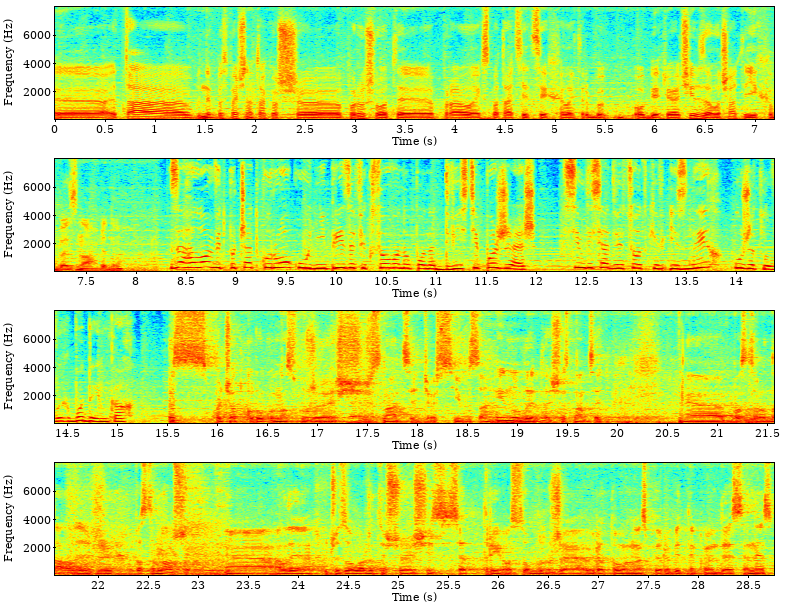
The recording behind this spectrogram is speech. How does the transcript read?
Е, Та небезпечно також е, порушувати правила експлуатації цих електрообігрівачів, залишати їх без нагляду. Загалом від початку року у Дніпрі зафіксовано понад 200 пожеж. 70% із них у житлових будинках. З початку року у нас вже 16 осіб загинули та 16 е, постраждали, пострадавших. Е, Але хочу зауважити, що 63 особи вже врятовано співробітниками ДСНС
